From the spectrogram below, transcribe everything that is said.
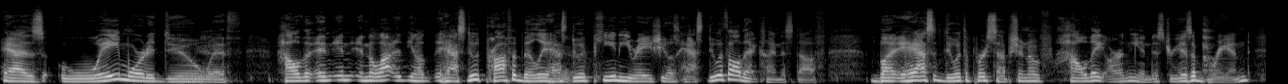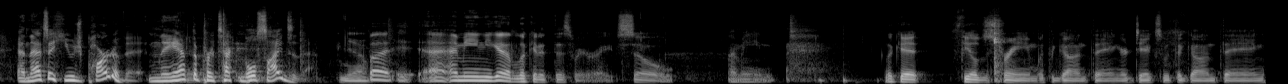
has way more to do with how the and, and, and a lot you know it has to do with profitability it has to do with p&e ratios it has to do with all that kind of stuff but it has to do with the perception of how they are in the industry as a brand and that's a huge part of it and they have to protect both sides of that Yeah. But it- I I mean, you got to look at it this way, right? So, I mean, look at Field Stream with the gun thing, or Dick's with the gun thing,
